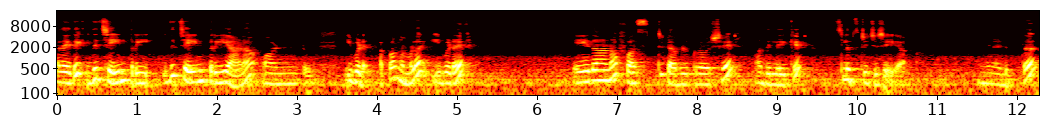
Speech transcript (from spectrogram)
അതായത് ഇത് ചെയിൻ ത്രീ ഇത് ചെയിൻ ത്രീ ആണ്. വൺ ടു ഇവിടെ. അപ്പം നമ്മൾ ഇവിടെ ഏതാണോ ഫസ്റ്റ് ഡബിൾ ക്രോഷേ അതിലേക്ക് സ്ലിപ്പ് സ്റ്റിച്ച് ചെയ്യുക. ഇങ്ങനെ എടുത്ത്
